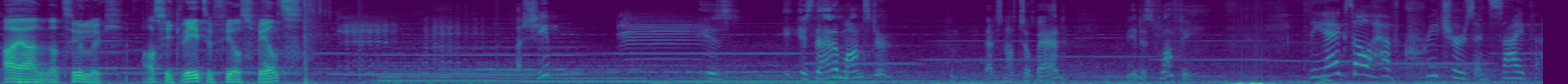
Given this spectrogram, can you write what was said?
Ah ja, natuurlijk. Als je creative veel speelt. A sheep? Is is that a monster? That's not so bad. It is fluffy. The eggs all have creatures inside them.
